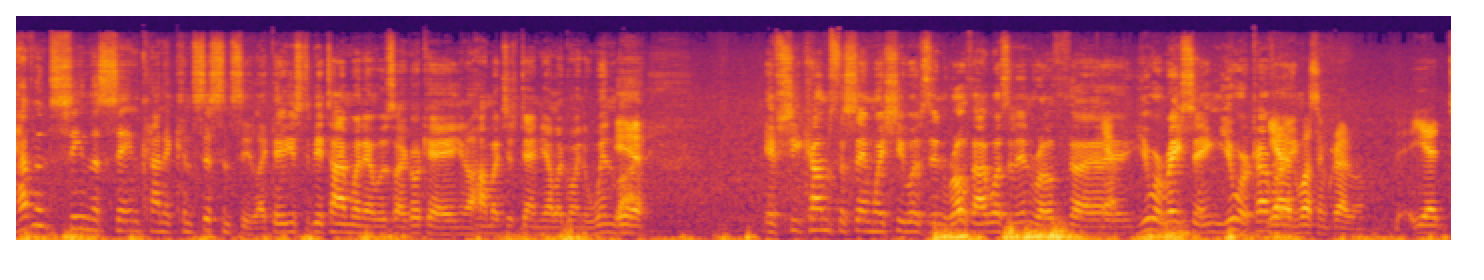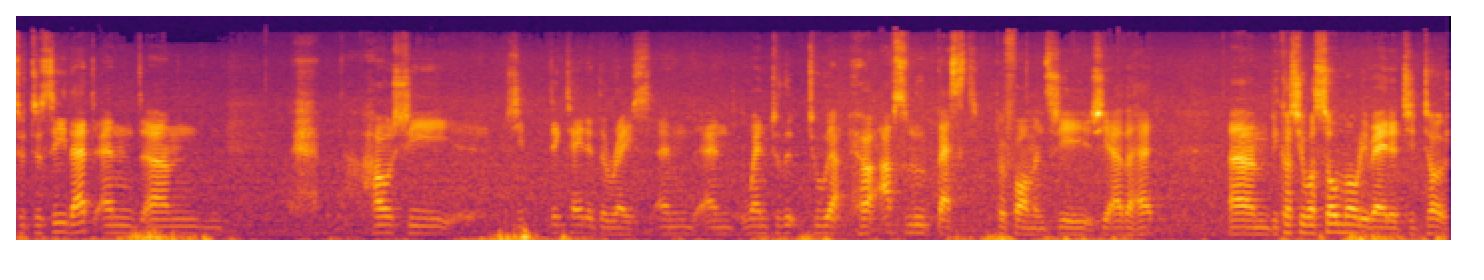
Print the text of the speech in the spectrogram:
haven't seen the same kind of consistency. Like there used to be a time when it was like, okay, you know, how much is Daniela going to win by? Yeah. if she comes the same way she was in Roth, I wasn't in Roth. Uh, You were racing, you were covering. Yeah, it was incredible. Yeah, to, to see that and um, how she she dictated the race and and went to the to her absolute best performance she she ever had. Um, because she was so motivated, she to-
